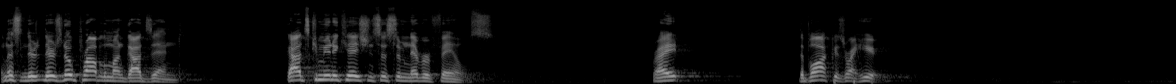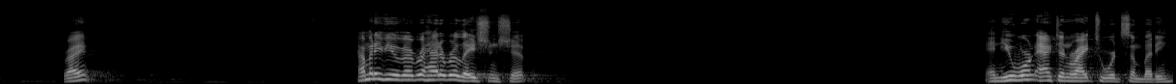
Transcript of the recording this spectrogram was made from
And listen, there, there's no problem on God's end. God's communication system never fails. Right? The block is right here. right? How many of you have ever had a relationship and you weren't acting right towards somebody?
